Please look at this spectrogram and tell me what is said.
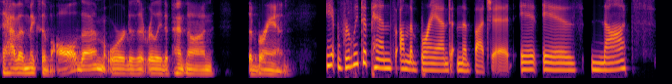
to have a mix of all of them, or does it really depend on the brand? It really depends on the brand and the budget. It is not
